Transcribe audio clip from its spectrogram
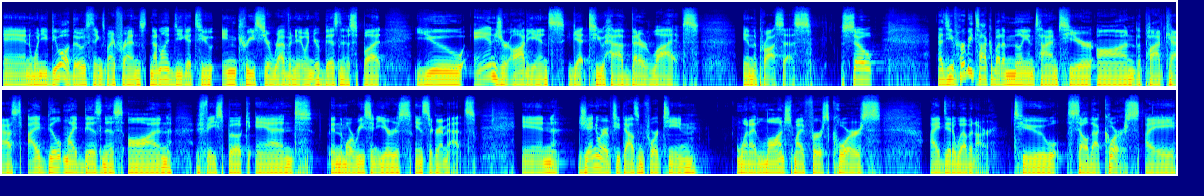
And when you do all those things, my friends, not only do you get to increase your revenue in your business, but you and your audience get to have better lives in the process. So, as you've heard me talk about a million times here on the podcast, I've built my business on Facebook and in the more recent years, Instagram ads. In January of 2014, when I launched my first course, I did a webinar to sell that course. I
